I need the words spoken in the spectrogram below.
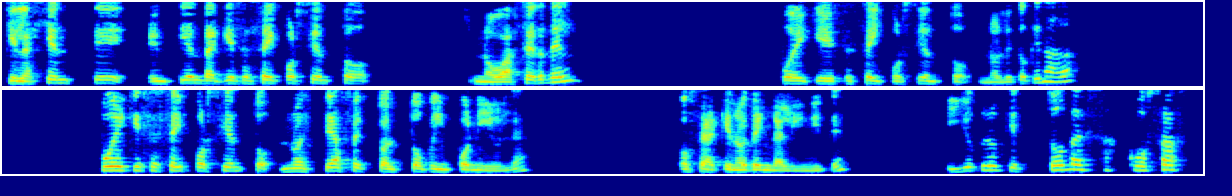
que la gente entienda que ese 6% no va a ser de él. Puede que ese 6% no le toque nada. Puede que ese 6% no esté afecto al tope imponible. O sea, que no tenga límite. Y yo creo que todas esas cosas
